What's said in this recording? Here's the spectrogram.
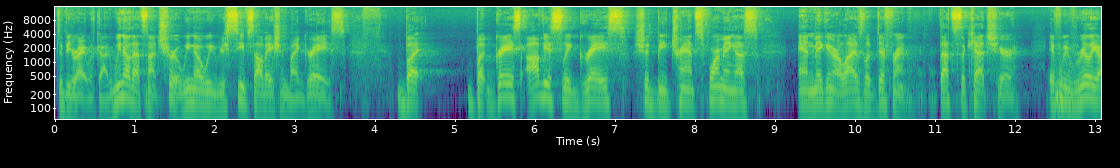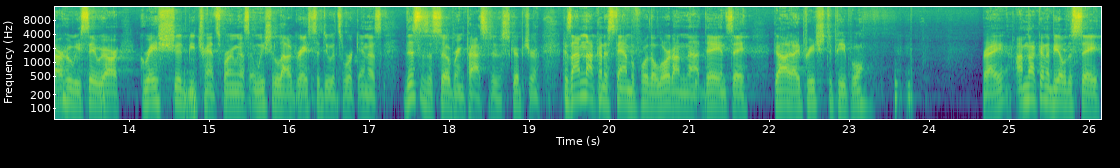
to be right with God. We know that's not true. We know we receive salvation by grace. But but grace, obviously grace should be transforming us and making our lives look different. That's the catch here. If we really are who we say we are, grace should be transforming us and we should allow grace to do its work in us. This is a sobering passage of scripture because I'm not going to stand before the Lord on that day and say, God, I preached to people right? I'm not going to be able to say,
